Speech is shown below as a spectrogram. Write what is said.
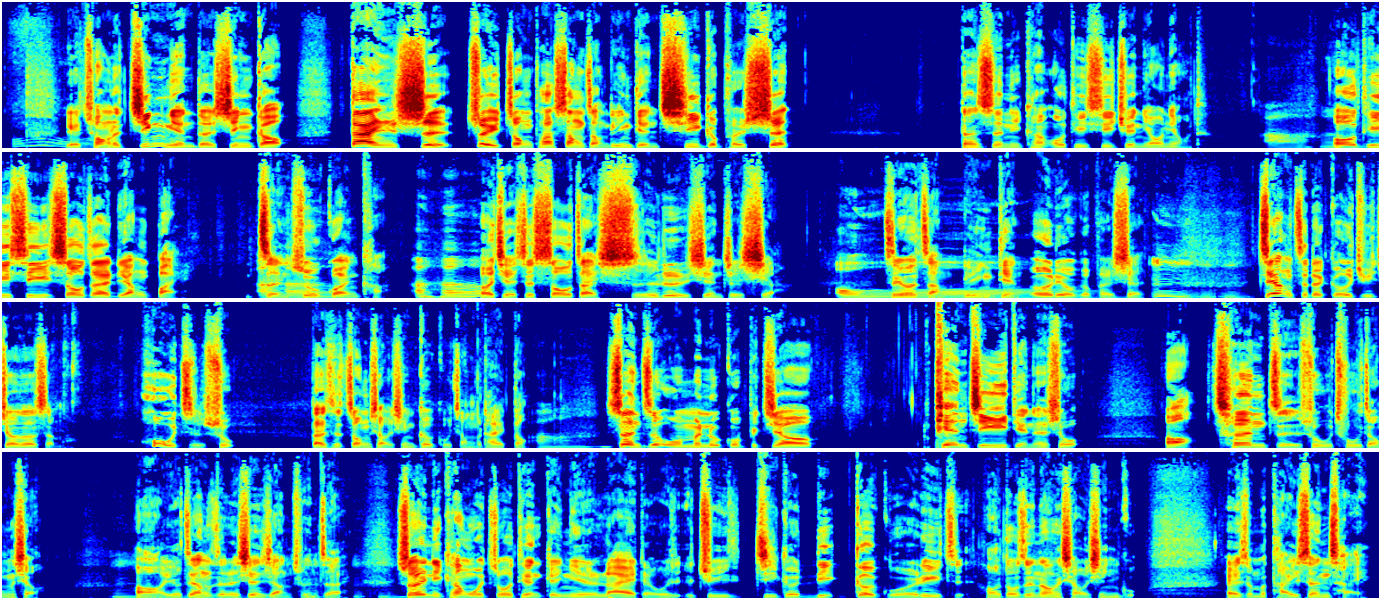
也创了今年的新高。但是最终它上涨零点七个 percent，但是你看 OTC 却袅袅的啊，OTC 收在两百整数关卡。嗯哼，而且是收在十日线之下，哦，只有涨零点二六个 percent，嗯嗯嗯，这样子的格局叫做什么？沪指数，但是中小型个股涨不太动。啊，甚至我们如果比较偏激一点的说，哦，称指数出中小，啊，有这样子的现象存在，所以你看我昨天给你的 light，我举几个例个股的例子，哦，都是那种小型股，还有什么台生材、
